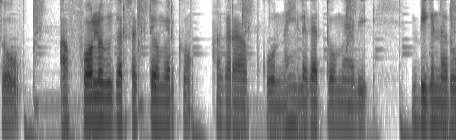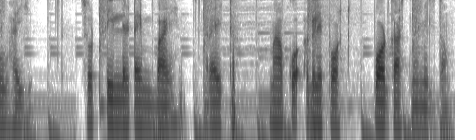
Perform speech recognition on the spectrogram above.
सो आप फॉलो भी कर सकते हो मेरे को। अगर आपको नहीं लगा तो मैं अभी बिगनर हूँ भाई। So till the time bye right मैं आपको अगले पॉडकास्ट में मिलता हूँ।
